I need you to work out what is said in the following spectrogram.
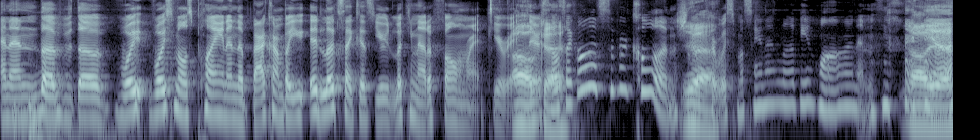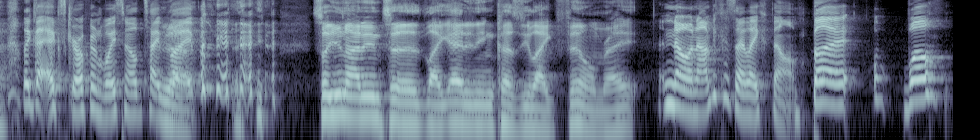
and then the the vo- voicemail's playing in the background, but you, it looks like it's you're looking at a phone right here, right Oh, there. So I was like, oh, that's super cool, and she Yeah. left her voicemail saying, "I love you, Juan," and Oh, yeah. like an ex girlfriend voicemail type Yeah. vibe. So you're not into like editing because you like film, right? No, not because I like film, but well,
